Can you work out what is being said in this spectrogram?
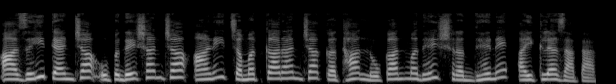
आजही त्यांच्या उपदेशांच्या आणि चमत्कारांच्या कथा लोकांमध्ये श्रद्धेने ऐकल्या जातात.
